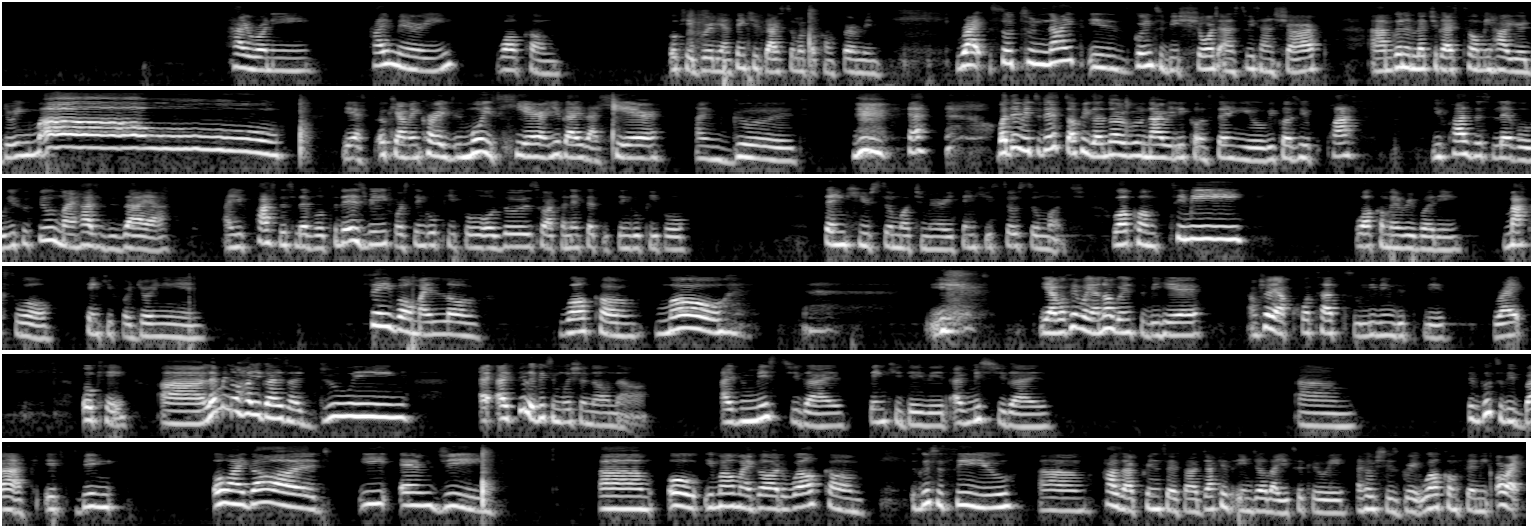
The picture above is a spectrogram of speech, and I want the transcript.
Hi, Ronnie. Hi, Mary. Welcome. Okay, brilliant. Thank you guys so much for confirming. Right, so tonight is going to be short and sweet and sharp. I'm going to let you guys tell me how you're doing. Mo! Yes, okay, I'm encouraged. Mo is here. You guys are here. I'm good. but anyway, today's topic does not really, not really concern you because you've passed you've passed this level. You fulfilled my heart's desire and you've passed this level. Today is really for single people or those who are connected to single people. Thank you so much, Mary. Thank you so, so much. Welcome, Timmy. Welcome, everybody. Maxwell, thank you for joining in. Favor, my love. Welcome. Mo. yeah, but Favor, you're not going to be here. I'm sure you're quarter to leaving this place, right? Okay. Uh, let me know how you guys are doing. I, I feel a bit emotional now. I've missed you guys. Thank you, David. I've missed you guys. Um, it's good to be back. It's been, oh my God, EMG. Um, oh, Imam, my God, welcome. It's good to see you. Um, how's our princess, our Jackie's angel that you took away? I hope she's great. Welcome, Femi. All right.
